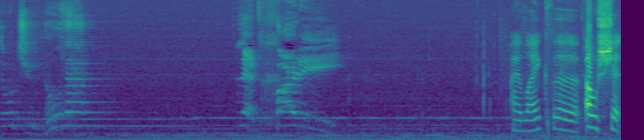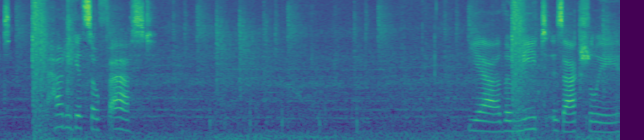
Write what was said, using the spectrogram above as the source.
Don't you know that? Let's party! I like the. Oh shit! How do you get so fast? Yeah, the meat is actually.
